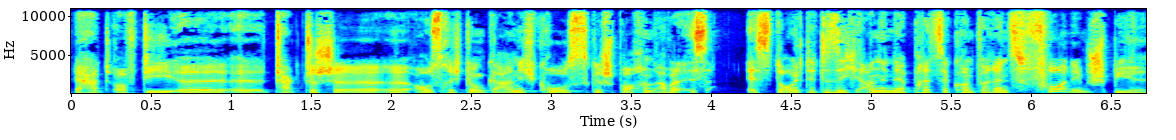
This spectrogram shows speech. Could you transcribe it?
Er hat auf die äh, äh, taktische äh, Ausrichtung gar nicht groß gesprochen, aber es, es deutete sich an in der Pressekonferenz vor dem Spiel.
